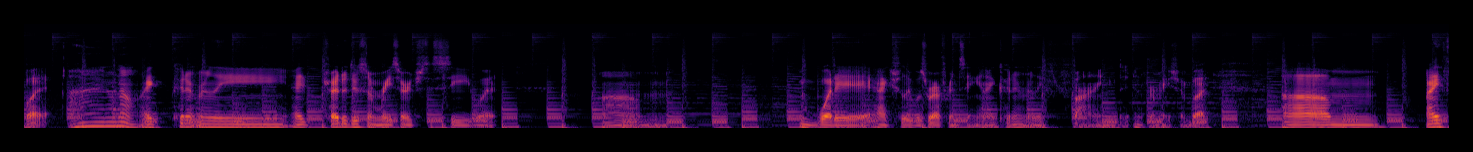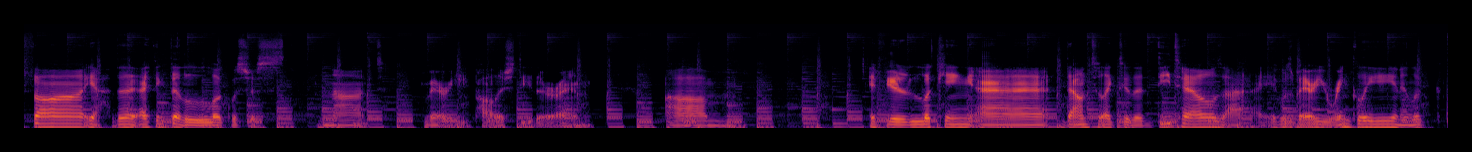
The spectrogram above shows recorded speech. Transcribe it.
But I don't know. I couldn't really. I tried to do some research to see what, um, what it actually was referencing, and I couldn't really find information. But um, I thought, yeah, the I think the look was just not very polished either, and um, if you're looking at down to like to the details, I, it was very wrinkly, and it looked,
